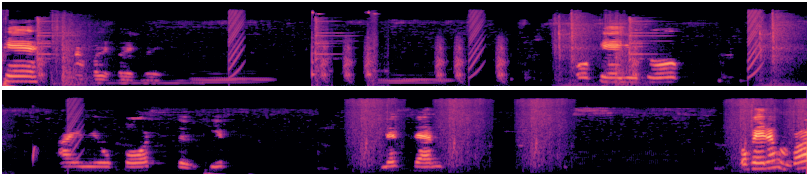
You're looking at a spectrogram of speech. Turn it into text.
เคอะเปิดเปิดเปิดโอเค YouTube I will post the clip less than โอเคนะผมก็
